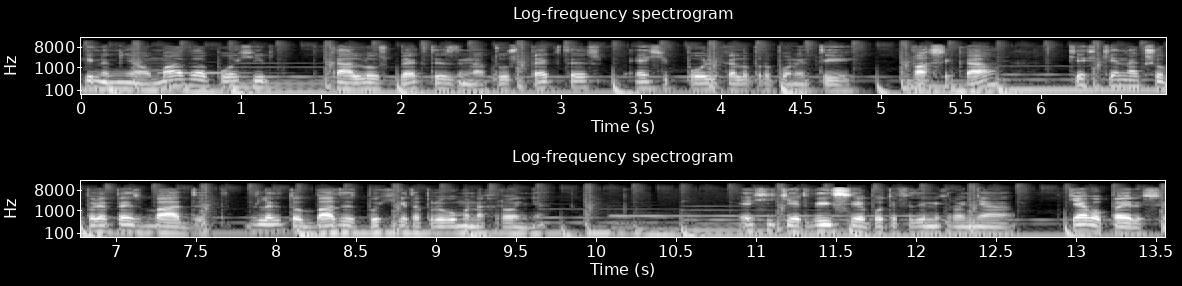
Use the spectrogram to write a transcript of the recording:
Είναι μια ομάδα που έχει καλούς παίκτες, δυνατούς παίκτες, έχει πολύ καλό προπονητή βασικά και έχει και ένα αξιοπρεπές budget, δηλαδή το budget που έχει και τα προηγούμενα χρόνια. Έχει κερδίσει από τη φετινή χρονιά και από πέρυσι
